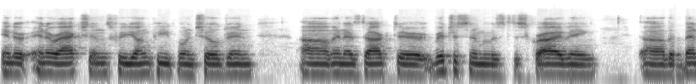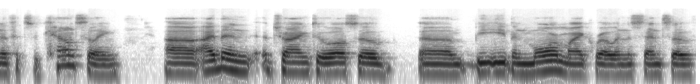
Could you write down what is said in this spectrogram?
inter interactions for young people and children. Um, and as Dr. Richardson was describing uh, the benefits of counseling, uh, I've been trying to also um, be even more micro in the sense of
